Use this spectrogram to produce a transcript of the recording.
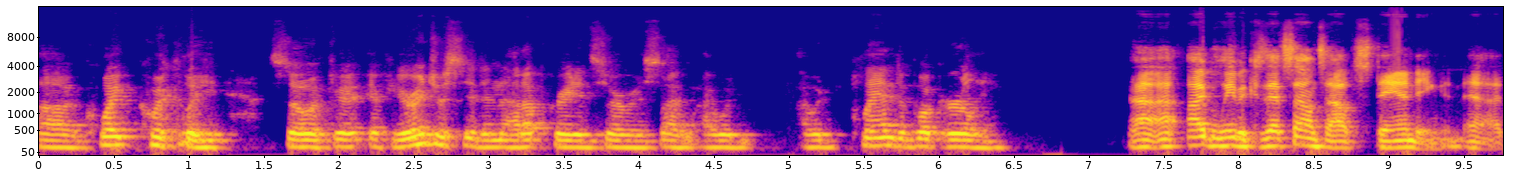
uh, quite quickly. So if you're, if you're interested in that upgraded service, I, I would I would plan to book early. I, I believe it because that sounds outstanding, and uh,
